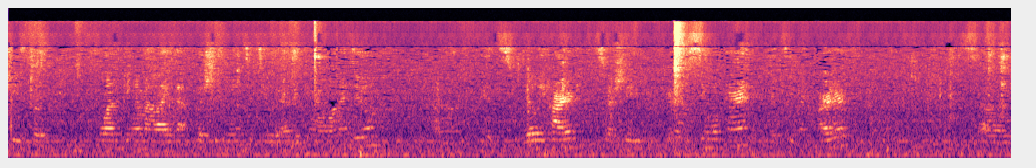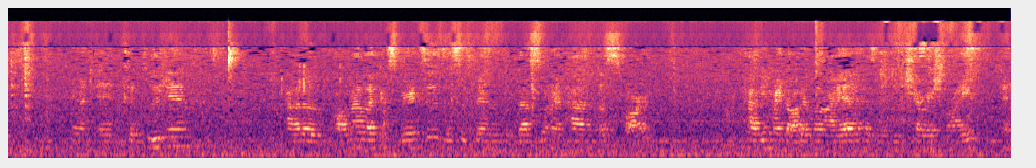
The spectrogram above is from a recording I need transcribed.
she's the one thing in my life that pushes me to do everything I want to do. Um, it's really hard, especially if you're a single parent, it's even harder. So, in conclusion, out of all my life experiences, this has been the best one I've had thus far. Having my daughter Mariah has made me cherish life and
